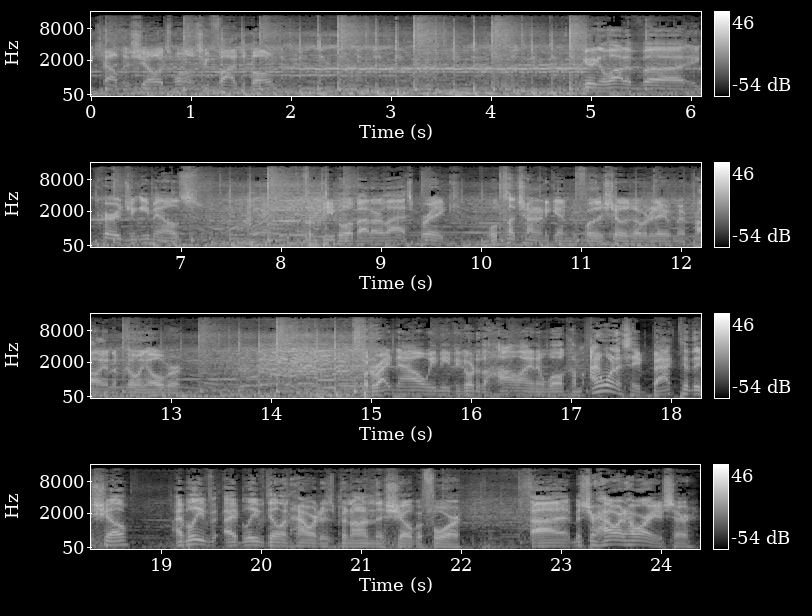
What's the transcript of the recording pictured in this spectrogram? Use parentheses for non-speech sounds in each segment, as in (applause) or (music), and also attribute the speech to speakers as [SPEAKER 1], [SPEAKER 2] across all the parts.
[SPEAKER 1] Mike Calta Show. It's 1025 The Bone. Getting a lot of uh, encouraging emails from people about our last break. We'll touch on it again before the show is over today. We'll probably end up going over. But right now, we need to go to the hotline and welcome. I want to say back to this show. I believe I believe Dylan Howard has been on this show before. Uh, Mr. Howard, how are you, sir?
